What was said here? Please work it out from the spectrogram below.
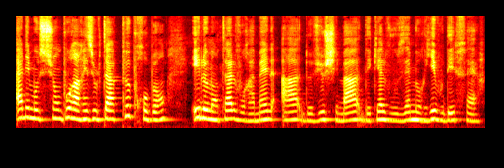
à l'émotion pour un résultat peu probant et le mental vous ramène à de vieux schémas desquels vous aimeriez vous défaire.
